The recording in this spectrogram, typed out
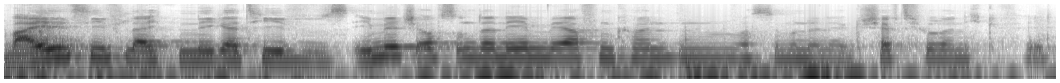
weil sie vielleicht ein negatives Image aufs Unternehmen werfen könnten, was dem Geschäftsführer nicht gefällt?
